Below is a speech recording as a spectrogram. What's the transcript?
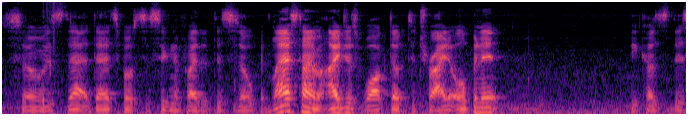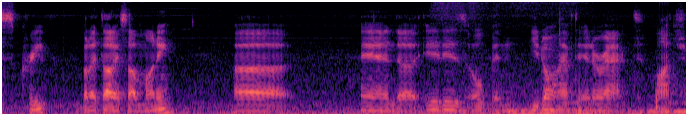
So is that that's supposed to signify that this is open? Last time I just walked up to try to open it because this creep, but I thought I saw money. Uh, and uh, it is open. You don't have to interact. Watch.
